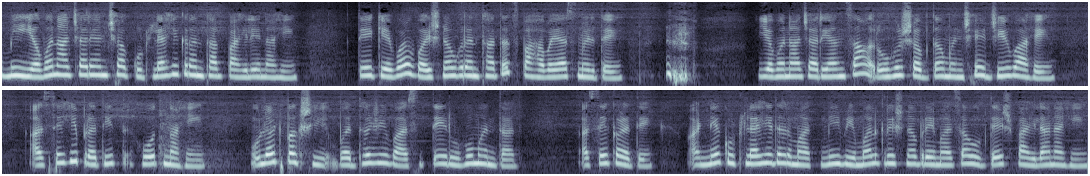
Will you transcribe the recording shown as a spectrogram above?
मी यवन आचार्यांच्या कुठल्याही ग्रंथात पाहिले नाही. ते केवळ वैष्णव ग्रंथातच पाहावयास मिळते. यवनाचार्यांचा रोह शब्द म्हणजे जीव आहे. असेही प्रतीत होत नाही. उलट पक्षी बद्धजीवास ते रुहू म्हणतात. असे कळते. अन्य कुठल्याही धर्मात मी विमल कृष्ण प्रेमाचा उपदेश पाहिला नाही.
